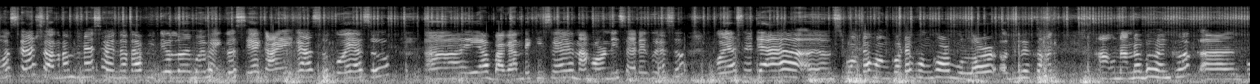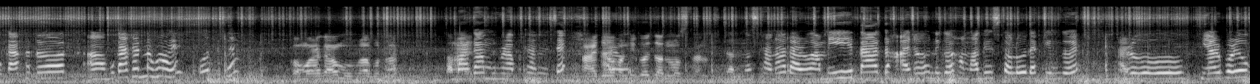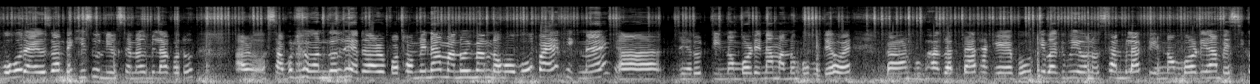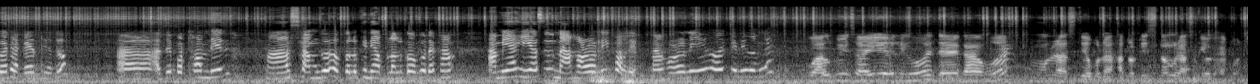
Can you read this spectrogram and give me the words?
নমস্কাৰ স্বাগতম জনাইছোঁ অন্য এটা ভিডিঅ'লৈ মই ভাগ্যশ্ৰীয়ে গাড়ীতে আছোঁ গৈ আছোঁ। এয়া বাগান দেখিছে নাহৰণি ছাইডে গৈ আছোঁ। গৈ আছোঁ এতিয়া শ্ৰীমন্ত শংকৰদেৱ সংঘৰ মূলৰ অধিৱেশনত ঊনানব্বৈ সংখ্যক বোকাখাটত বোকাখাট নহয় ক'ত আছে? কমাৰগাঁও কমাৰগাঁও মুহুৰা পথাৰত হৈছে। আইদেউ সন্দিকৈ জন্মস্থান। জন্মস্থানত আৰু আমি তাত আইদেউ সন্দিকৈ সমাধিস্থলো দেখিমগৈ। আৰু ইয়াৰ উপৰিও বহুত আয়োজন দেখিছোঁ নিউজ চেনেলবিলাকতো আৰু চাবলৈ মন গ'ল যিহেতু আৰু প্ৰথম দিনা মানুহ ইমান নহ'বও পাৰে ঠিক নাই। যিহেতু তিনি নম্বৰ দিনা মানুহ বহুতেই হয়। কাৰণ শোভাযাত্ৰা থাকে বহুত কিবা কিবি অনুষ্ঠানবিলাক তিনি নম্বৰ দিনা বেছিকৈ থাকে যিহেতু। আজি প্ৰথম দিন। চামগৈ সকলোখিনি আপোনালোককো দেখাম। আমি আহি আছোঁ নাহৰণি ফালে। নাহৰণি হয় কেনি গোৱালগুৰি চাৰিআলি হৈ ডেৰগাঁও হৈ মূল ৰাষ্ট্ৰীয় পথ সাতত্ৰিছ নং ৰাষ্ট্ৰীয় ঘাইপথ।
